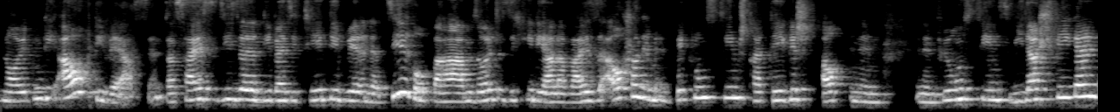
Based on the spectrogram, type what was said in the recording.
Leuten, die auch divers sind. Das heißt, diese Diversität, die wir in der Zielgruppe haben, sollte sich idealerweise auch schon im Entwicklungsteam strategisch auch in den, in den Führungsteams widerspiegeln.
